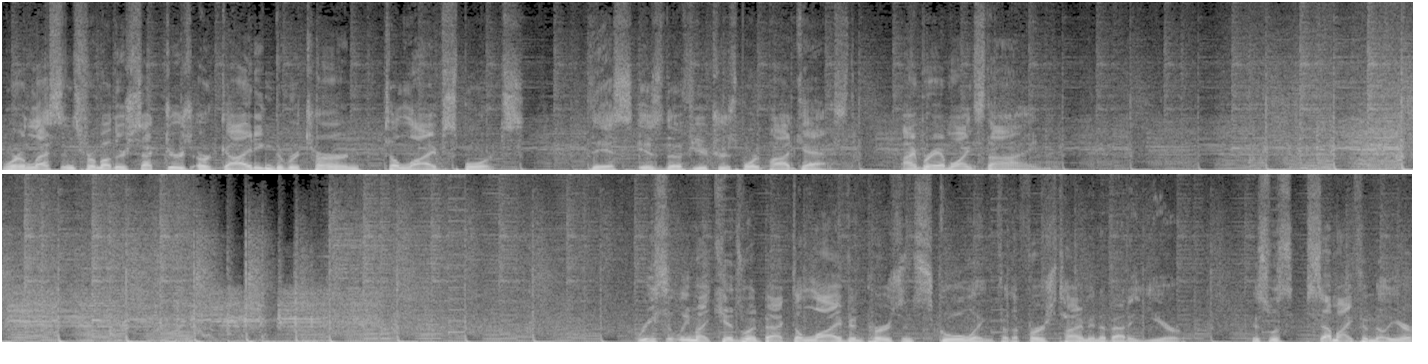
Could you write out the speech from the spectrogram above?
where lessons from other sectors are guiding the return to live sports. This is the Future Sport Podcast. I'm Bram Weinstein. Recently, my kids went back to live in person schooling for the first time in about a year. This was semi familiar,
